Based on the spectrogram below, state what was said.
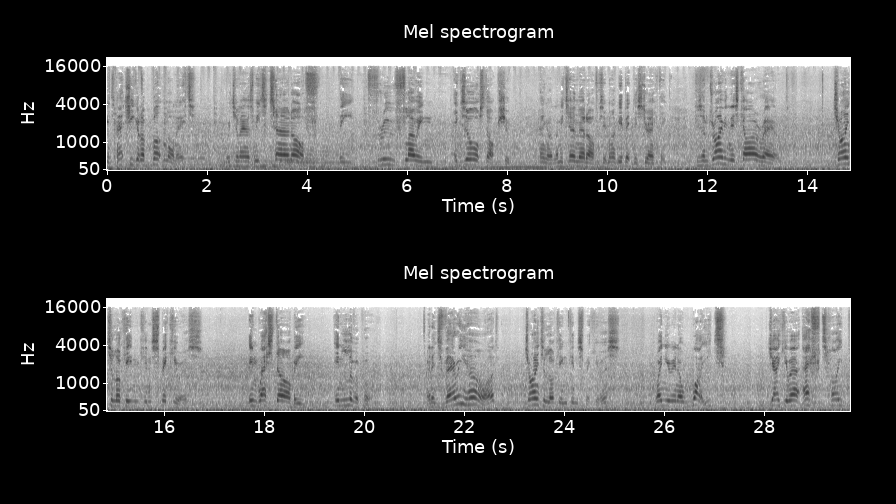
It's actually got a button on it which allows me to turn off the through flowing exhaust option. Hang on, let me turn that off because it might be a bit distracting. Because I'm driving this car around trying to look inconspicuous in West Derby in Liverpool. And it's very hard trying to look inconspicuous when you're in a white Jaguar F Type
